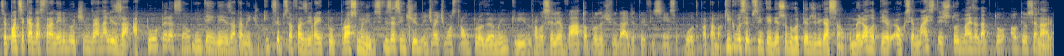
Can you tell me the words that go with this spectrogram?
Você pode se cadastrar nele e meu time vai analisar a tua operação e entender exatamente o que, você precisa fazer para ir para o próximo nível. Se fizer sentido, a gente vai te mostrar um programa incrível para você levar a tua produtividade, a tua eficiência para o outro patamar. O que, que você precisa entender sobre o roteiro de ligação? O melhor roteiro é o que você mais testou e mais adaptou ao teu cenário.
